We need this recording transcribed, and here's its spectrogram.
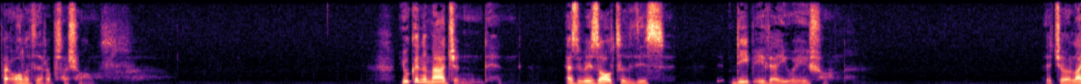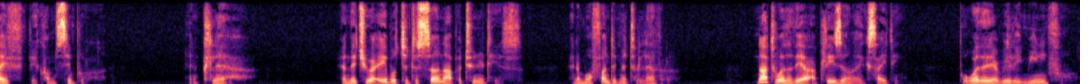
by all of their obsessions. You can imagine then, as a result of this deep evaluation, that your life becomes simple and clear, and that you are able to discern opportunities at a more fundamental level. Not whether they are pleasing or exciting, but whether they are really meaningful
